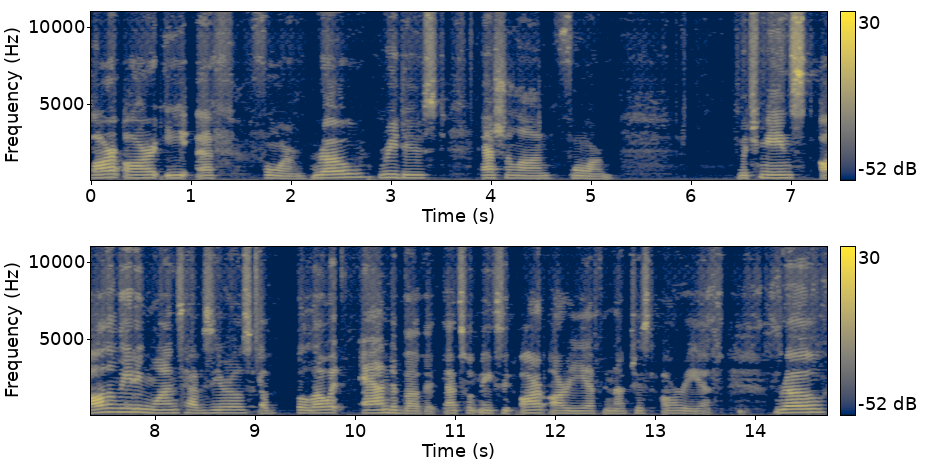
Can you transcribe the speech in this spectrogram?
RREF form, row reduced echelon form which means all the leading ones have zeros below it and above it. That's what makes it RREF and not just REF. Row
